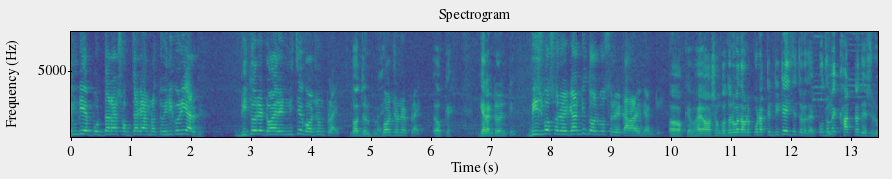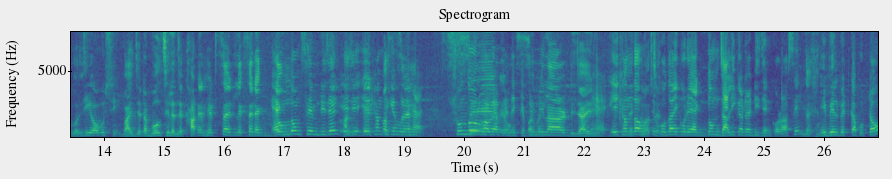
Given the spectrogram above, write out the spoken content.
এমডিএফ বোর্ড দ্বারা সব জায়গায় আমরা তৈরি করি আর ভিতরে ডয়ারের নিচে গর্জন প্লাই। গর্জন প্লাই। গর্জনের প্লাই। ওকে। গ্যারান্টি ওয়ারেন্টি বিশ বছরের গ্যারান্টি দশ বছরের কালারের গ্যারান্টি ওকে ভাই অসংখ্য ধন্যবাদ। আমরা প্রোডাক্টের ডিটেইলসে চলে যাই। প্রথমে খাটটা দিয়ে শুরু করি। জি অবশ্যই। ভাই যেটা বলছিলেন যে খাটের হেড সাইড লেগ সাইড একদম একদম সেম ডিজাইন এই যে এখান থেকে হলে হ্যাঁ। সুন্দরভাবে আপনি দেখতে পারবেন। সিমিলার ডিজাইন হ্যাঁ এইখানটা হচ্ছে খোদাই করে একদম জালিকাটা ডিজাইন করা আছে। এই বেলভেট কাপড়টাও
